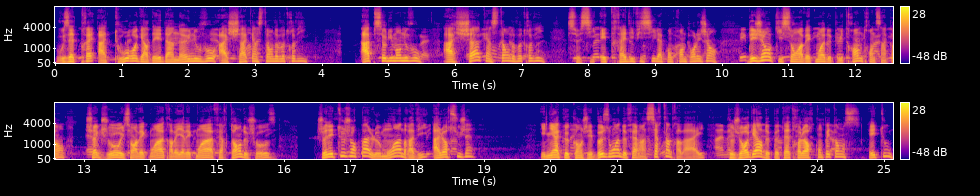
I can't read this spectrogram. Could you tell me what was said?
Vous êtes prêt à tout regarder d'un œil nouveau à chaque instant de votre vie absolument nouveau, à chaque instant de votre vie. Ceci est très difficile à comprendre pour les gens. Des gens qui sont avec moi depuis 30-35 ans, chaque jour ils sont avec moi, travaillent avec moi, à faire tant de choses, je n'ai toujours pas le moindre avis à leur sujet. Il n'y a que quand j'ai besoin de faire un certain travail que je regarde peut-être leurs compétences et tout,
